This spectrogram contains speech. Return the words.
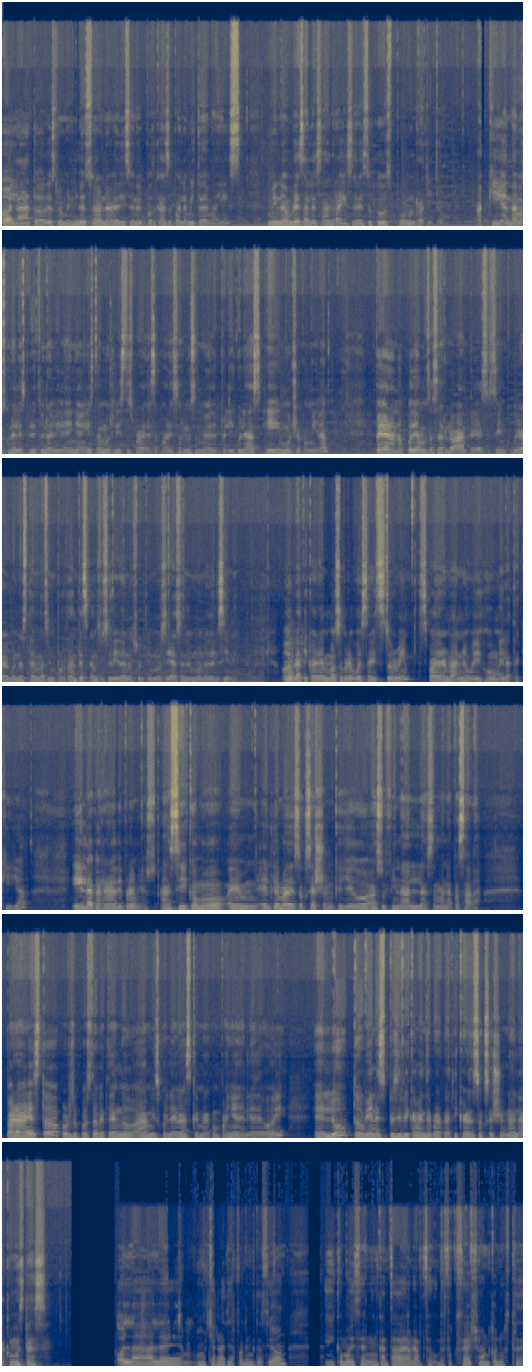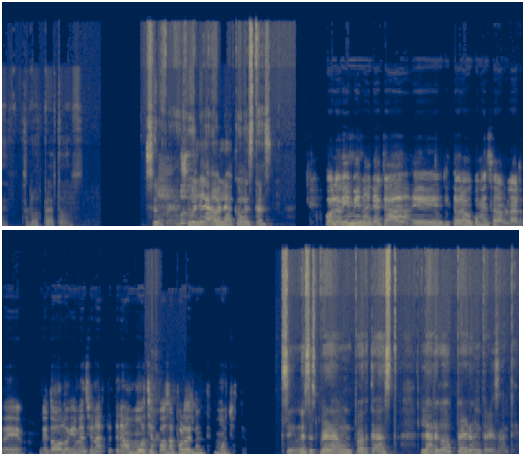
Hola a todos, bienvenidos a una nueva edición del podcast de Palomita de Maíz. Mi nombre es Alessandra y seré su host por un ratito. Aquí andamos con el espíritu navideño y estamos listos para desaparecernos en medio de películas y mucha comida. Pero no podíamos hacerlo antes sin cubrir algunos temas importantes que han sucedido en los últimos días en el mundo del cine. Hoy platicaremos sobre West Side Story, Spider-Man No Way Home y la taquilla, y la carrera de premios, así como em, el tema de Succession, que llegó a su final la semana pasada. Para esto, por supuesto que tengo a mis colegas que me acompañan el día de hoy. Eh, Lu, tú vienes específicamente para platicar de Succession. Hola, ¿cómo estás? Hola Ale, muchas gracias por la invitación y como dicen, encantada de hablar de Succession con ustedes. Saludos para todos. Super. Julia, hola, ¿cómo estás? Hola, bien, bien, Ale, acá, eh, listo para comenzar a hablar de, de, todo lo que mencionaste. Tenemos muchas cosas por delante, muchos temas. Sí, nos espera un podcast largo, pero interesante.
